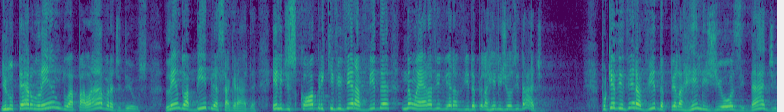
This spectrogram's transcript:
E Lutero, lendo a palavra de Deus, lendo a Bíblia Sagrada, ele descobre que viver a vida não era viver a vida pela religiosidade. Porque viver a vida pela religiosidade,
